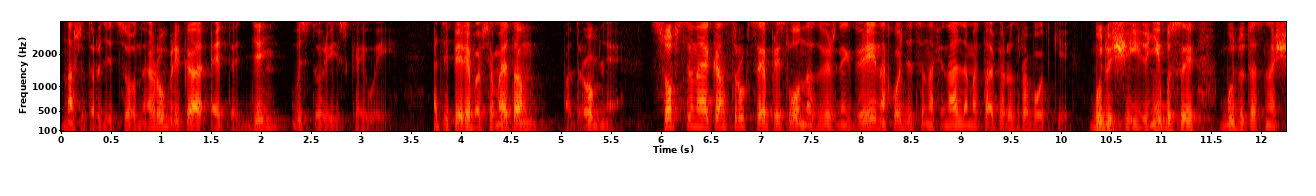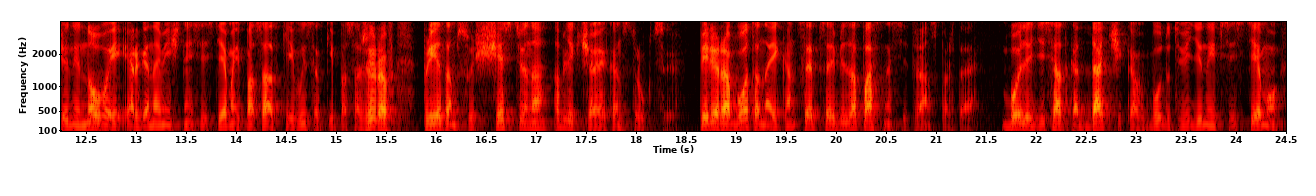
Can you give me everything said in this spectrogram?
наша традиционная рубрика «Этот день в истории Skyway». А теперь обо всем этом подробнее. Собственная конструкция прислонно-сдвижных дверей находится на финальном этапе разработки. Будущие юнибусы будут оснащены новой эргономичной системой посадки и высадки пассажиров, при этом существенно облегчая конструкцию. Переработана и концепция безопасности транспорта. Более десятка датчиков будут введены в систему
